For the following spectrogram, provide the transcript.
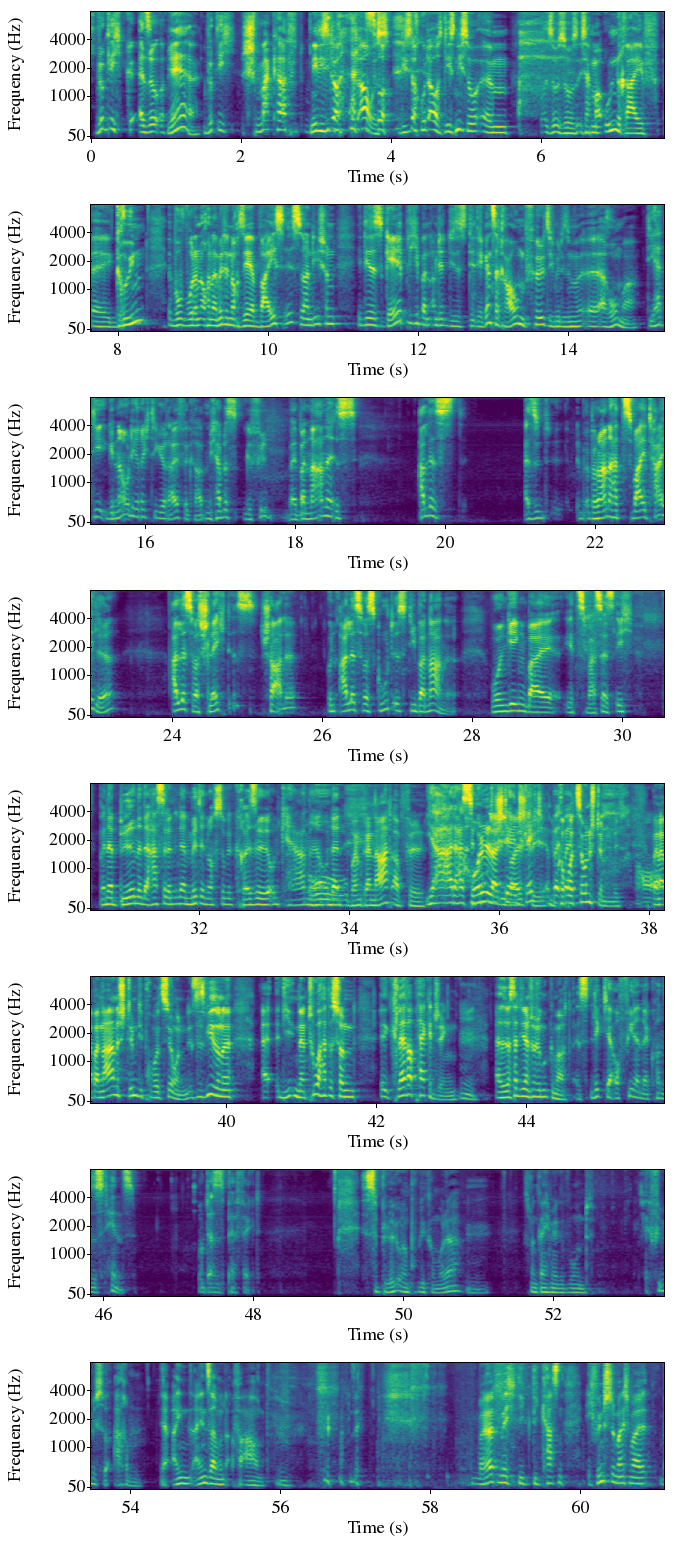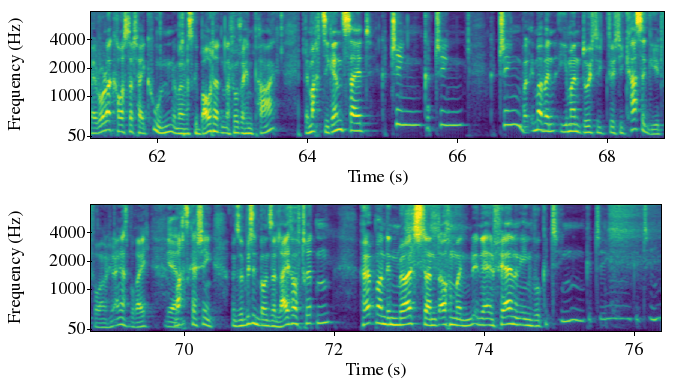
Wirklich, also ja. wirklich schmackhaft. Nee, die sieht auch gut aus. So. Die sieht auch gut aus. Die ist nicht so, ähm, so, so ich sag mal, unreif äh, grün, wo, wo dann auch in der Mitte noch sehr weiß ist, sondern die ist schon dieses gelbliche, Ban- und dieses, der ganze Raum füllt sich mit diesem äh, Aroma. Die hat die genau die richtige Reife gerade. Und ich habe das Gefühl, bei Banane ist alles. Also, Banane hat zwei Teile. Alles, was schlecht ist, Schale. Und alles, was gut ist, die Banane. Wohingegen bei, jetzt, was weiß ich, bei einer Birne, da hast du dann in der Mitte noch so Gekrösel und Kerne. Oh, und dann, beim Granatapfel. ja, da hast du Holla, gute die Stellen, Waldfee. schlecht. Die Proportionen stimmen nicht. Bei einer Banane stimmt die Proportion. Es ist wie so eine, äh, die Natur hat es schon äh, clever Packaging. Mhm. Also das hat die Natur schon gut gemacht. Es liegt ja auch viel an der Konsistenz. Und das ist perfekt. Es ist so blöd ohne Publikum, oder? Ist man gar nicht mehr gewohnt. Ich fühle mich so arm. Ja, ein, einsam und verarmt. Man hört nicht die, die Kassen. Ich wünschte manchmal bei Rollercoaster Tycoon, wenn man was gebaut hat in einem erfolgreichen Park, dann macht es die ganze Zeit Kaching, Kaching, Kaching, weil immer wenn jemand durch die, durch die Kasse geht, vor allem im Eingangsbereich, Ja. macht es Kaching. Und so ein bisschen bei unseren Live-Auftritten hört man den Merch-Stand auch immer in, in der Entfernung irgendwo Kaching, Kaching, Kaching.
